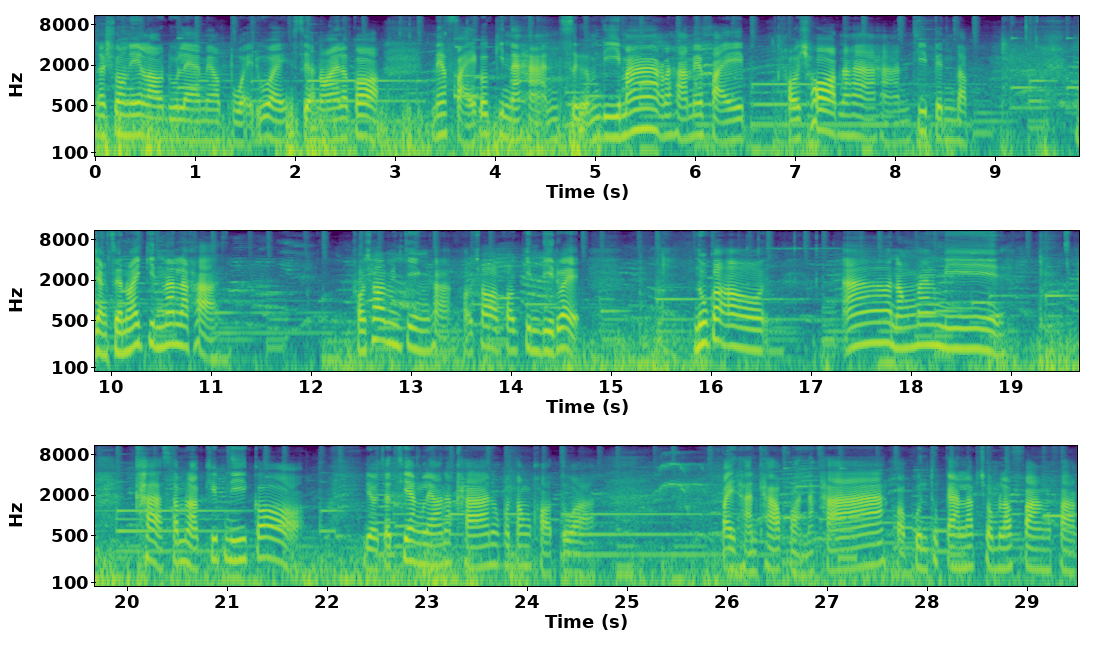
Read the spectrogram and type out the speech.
แล้วช่วงนี้เราดูแลแมวป่วยด้วย เสือน้อยแล้วก็แม่ไฝก็กินอาหารเสริมดีมากนะคะ แม่ไฝเขาชอบนะคะอาหารที่เป็นแบบอย่างเสือน้อยกินนั่นแหละค่ะ เขาชอบจริงๆค่ะ เขาชอบเขากินดีด้วยนุกก็เอาอ้าวน้องมั่งมี ค่ะสำหรับคลิปนี้ก็เดี๋ยวจะเที่ยงแล้วนะคะนุกก็ต้องขอตัวไปทานข้าวก่อนนะคะ ขอบคุณทุกการรับชมรับฟังฝาก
